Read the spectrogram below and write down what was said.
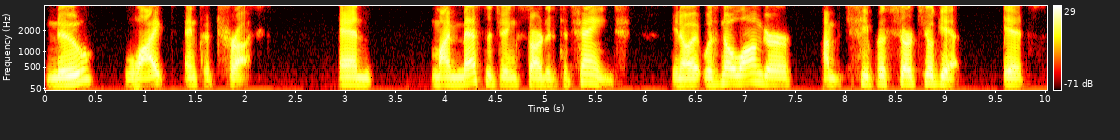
knew, liked, and could trust. And my messaging started to change. You know, it was no longer, I'm the cheapest shirt you'll get. It's,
